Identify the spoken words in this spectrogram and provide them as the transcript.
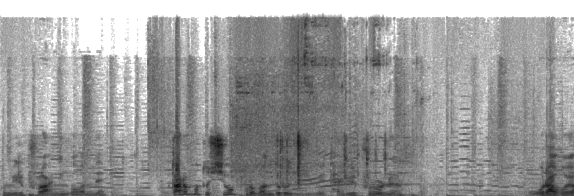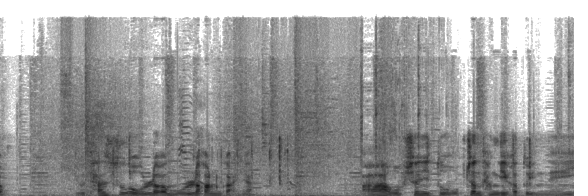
그럼 1% 아닌 것 같네? 다른 것도 15% 만들어주지 왜 다 1%는 5라고요? 이거 단수가 올라가면 올라가는 거 아니야? 아 옵션이 또 옵션 단계가 또 있네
